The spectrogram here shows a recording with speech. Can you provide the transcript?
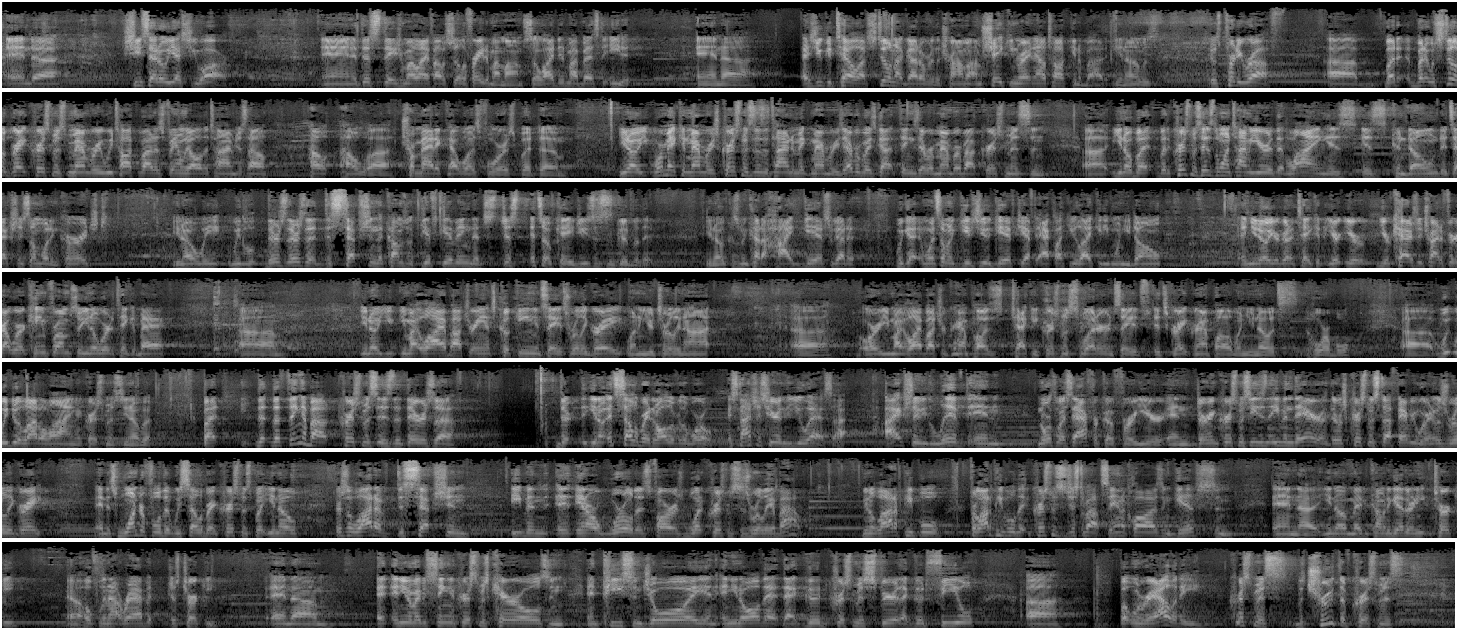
And uh, she said, Oh, yes, you are. And at this stage of my life, I was still afraid of my mom, so I did my best to eat it. And uh, as you could tell, I've still not got over the trauma. I'm shaking right now talking about it. You know, it was, it was pretty rough. Uh, but, but it was still a great Christmas memory. We talk about it as family all the time, just how, how, how uh, traumatic that was for us. But, um, you know, we're making memories. Christmas is a time to make memories. Everybody's got things they remember about Christmas. And, uh, you know, but, but Christmas is the one time of year that lying is, is condoned. It's actually somewhat encouraged. You know, we, we, there's, there's a deception that comes with gift giving that's just, it's okay. Jesus is good with it. You know, because we kind of hide gifts. We got to, we got, when someone gives you a gift, you have to act like you like it even when you don't. And you know you're going to take it, you're, you're, you're casually trying to figure out where it came from so you know where to take it back. Um, you know, you, you might lie about your aunt's cooking and say it's really great when it's really not. Uh, or you might lie about your grandpa's tacky Christmas sweater and say it's, it's great, grandpa, when you know it's horrible. Uh, we, we, do a lot of lying at Christmas, you know, but, but the, the thing about Christmas is that there's a, there, you know, it's celebrated all over the world. It's not just here in the U.S. I, I actually lived in Northwest Africa for a year, and during Christmas season, even there, there was Christmas stuff everywhere, and it was really great. And it's wonderful that we celebrate Christmas, but you know, there's a lot of deception even in, in our world as far as what Christmas is really about. You know, a lot of people, for a lot of people, that Christmas is just about Santa Claus and gifts and, and uh, you know, maybe coming together and eating turkey. Uh, hopefully not rabbit, just turkey. And, um, and, and, you know, maybe singing Christmas carols and, and peace and joy and, and, you know, all that, that good Christmas spirit, that good feel. Uh, but in reality, Christmas, the truth of Christmas,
